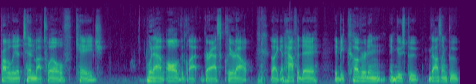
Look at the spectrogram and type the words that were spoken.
probably a 10 by 12 cage would have all of the gla- grass cleared out. Like in half a day, it'd be covered in, in goose poop, gosling poop.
